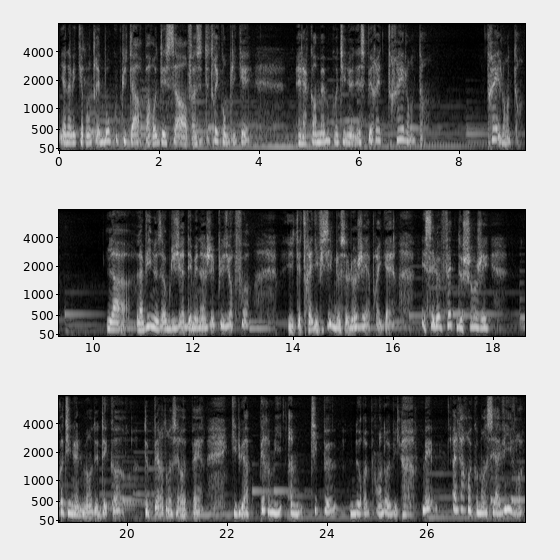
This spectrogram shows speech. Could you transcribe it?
il y en avait qui rentraient beaucoup plus tard par Odessa, enfin c'était très compliqué, elle a quand même continué d'espérer très longtemps. Très longtemps. La, la vie nous a obligés à déménager plusieurs fois. Il était très difficile de se loger après-guerre. Et c'est le fait de changer continuellement de décor, de perdre ses repères, qui lui a permis un petit peu de reprendre vie. Mais elle a recommencé à vivre,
